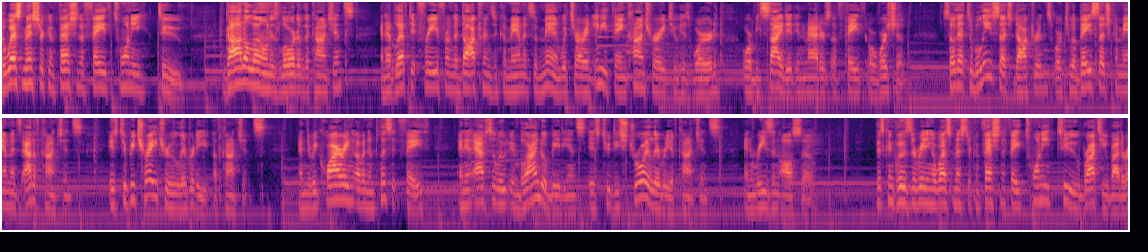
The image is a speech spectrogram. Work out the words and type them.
The Westminster Confession of Faith 22. God alone is Lord of the conscience, and have left it free from the doctrines and commandments of men which are in anything contrary to his word, or beside it in matters of faith or worship. So that to believe such doctrines or to obey such commandments out of conscience is to betray true liberty of conscience. And the requiring of an implicit faith and an absolute and blind obedience is to destroy liberty of conscience and reason also. This concludes the reading of Westminster Confession of Faith 22, brought to you by the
